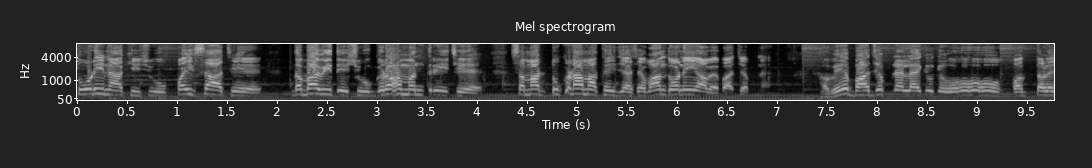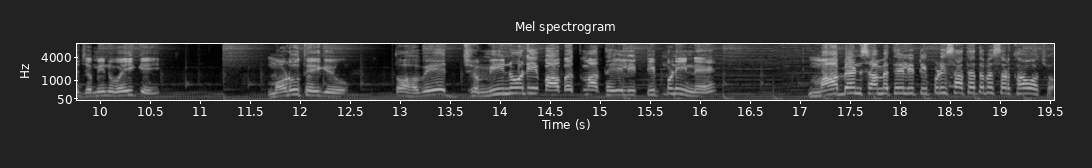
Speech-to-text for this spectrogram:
તોડી નાખીશું, પૈસા છે, દબાવી દઈશું, ગૃહમંત્રી છે, સમાજ ટુકડામાં થઈ જશે વાંધો નહીં આવે ભાજપને. હવે ભાજપને લાગ્યું કે ઓહો, પગતળે જમીન વહી ગઈ, મોડું થઈ ગયું. તો હવે જમીનોની બાબતમાં થયેલી ટિપ્પણીને મા બેન સામે થયેલી ટિપ્પણી સાથે તમે સરખાવો છો.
